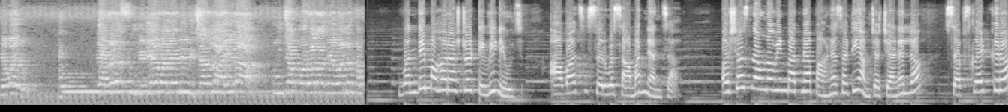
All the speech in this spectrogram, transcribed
तेव्हाही होतं. त्यावेळेस मीडियावाल्यांनी विचारलं आईला तुमच्या पोराला देवानं वंदे महाराष्ट्र टीव्ही न्यूज आवाज सर्वसामान्यांचा. अशाच नवनवीन बातम्या पाहण्यासाठी आमच्या चॅनलला सबस्क्राईब करा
